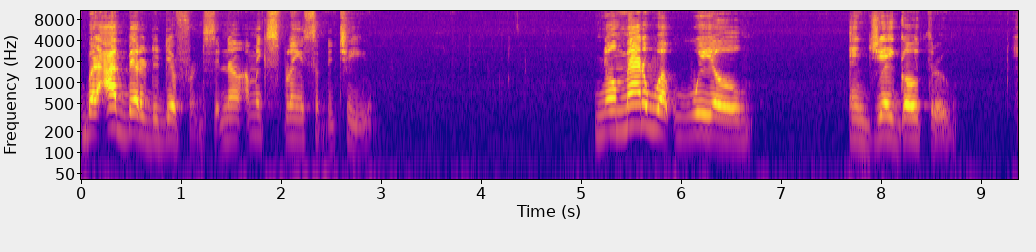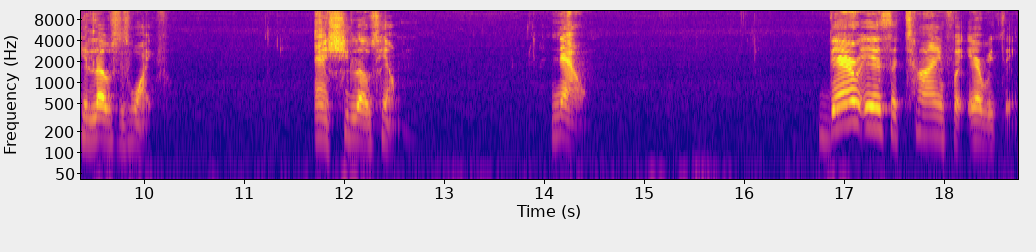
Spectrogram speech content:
But I better the difference. Now I'm gonna explain something to you. No matter what Will and Jay go through, he loves his wife. And she loves him. Now, there is a time for everything.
